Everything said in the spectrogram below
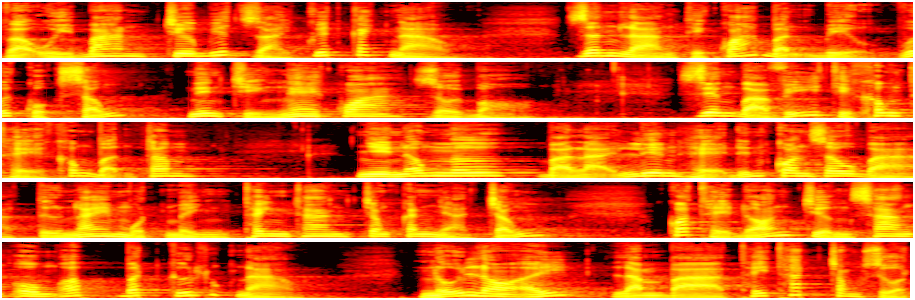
và ủy ban chưa biết giải quyết cách nào. Dân làng thì quá bận bịu với cuộc sống nên chỉ nghe qua rồi bỏ. Riêng bà Vĩ thì không thể không bận tâm. Nhìn ông ngư bà lại liên hệ đến con dâu bà từ nay một mình thanh thang trong căn nhà trống, có thể đón Trường Sang ôm ấp bất cứ lúc nào. Nỗi lo ấy làm bà thấy thắt trong ruột,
